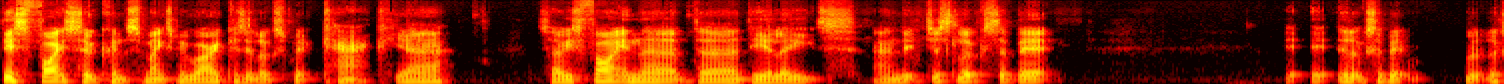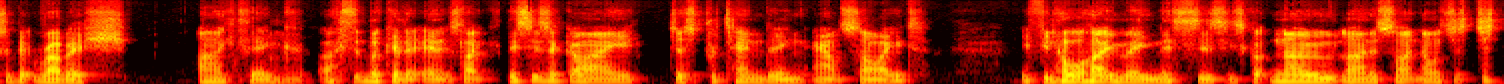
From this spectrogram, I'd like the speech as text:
this fight sequence makes me worry because it looks a bit cack. Yeah. So he's fighting the the the elites, and it just looks a bit. It, it looks a bit it looks a bit rubbish. I think mm-hmm. I look at it and it's like this is a guy just pretending outside. If you know what I mean, this is he's got no line of sight. No one's just just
